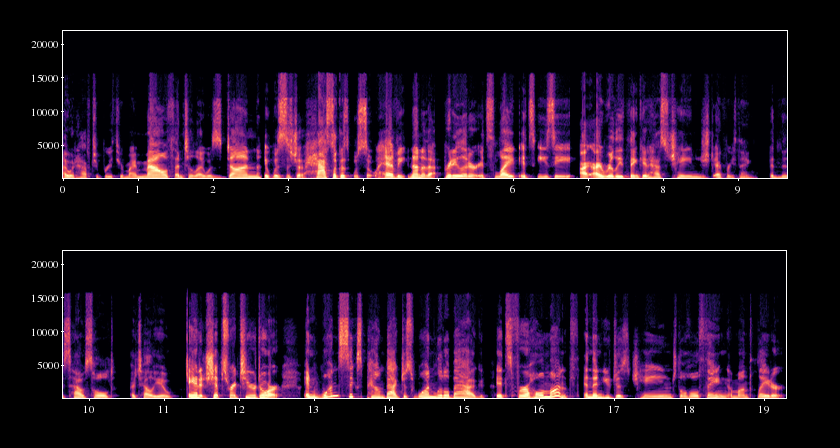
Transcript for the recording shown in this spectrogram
I would have to breathe through my mouth until I was done. It was such a hassle because it was so heavy. None of that. Pretty Litter, it's light, it's easy. I, I really think it has changed everything in this household. I tell you. And it ships right to your door. And one six pound bag, just one little bag, it's for a whole month. And then you just change the whole thing a month later.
